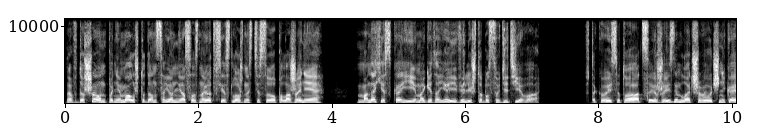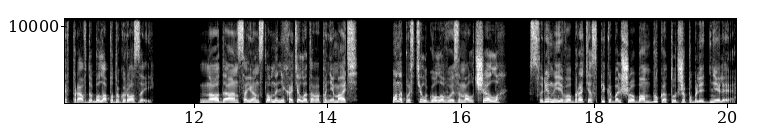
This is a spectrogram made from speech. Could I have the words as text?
В душе он понимал, что Дан Сайон не осознает все сложности своего положения, монахи Скай и маги Тайо явились, чтобы судить его. В такой ситуации жизнь младшего ученика и вправду была под угрозой. Но Дан Сайон словно не хотел этого понимать. Он опустил голову и замолчал. Сурин и его братья с пика Большого Бамбука тут же побледнели.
